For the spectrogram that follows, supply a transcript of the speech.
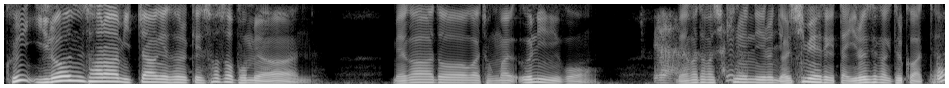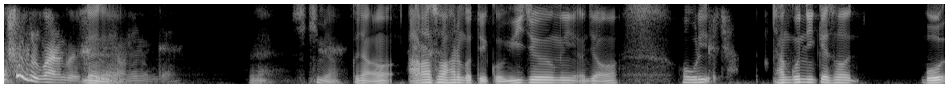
그 이런 사람 입장에서 이렇게 서서 보면 메가더가 정말 은인이고 예. 메가더가 시키는 일은 열심히 해야 되겠다 이런 생각이 들 것 같아요. 목숨 걸고 하는 거예요. 네네. 연인인데. 네, 시키면 그냥 어, 알아서 하는 것도 있고 위증이 이제 어, 어, 우리 그렇죠. 장군님께서 뭐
